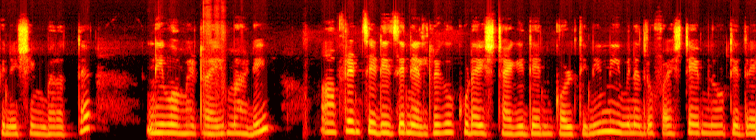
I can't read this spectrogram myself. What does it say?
ಫಿನಿಶಿಂಗ್ ಬರುತ್ತೆ. ನೀವೊಮ್ಮೆ ಟ್ರೈ ಮಾಡಿ. ಫ್ರೆಂಡ್ಸ್ ಈ ಡಿಸೈನ್ ಎಲ್ರಿಗೂ ಕೂಡ ಇಷ್ಟ ಆಗಿದೆ ಅಂದ್ಕೊಳ್ತೀನಿ ನೀವೇನಾದರೂ ಫಸ್ಟ್ ಟೈಮ್ ನೋಡ್ತಿದ್ರೆ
